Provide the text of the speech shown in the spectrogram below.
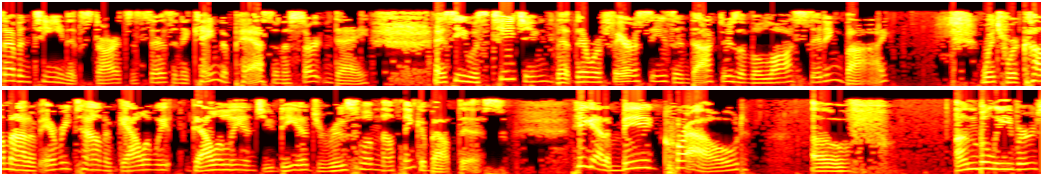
17 it starts. It says, And it came to pass in a certain day, as he was teaching, that there were Pharisees and doctors of the law sitting by, which were come out of every town of Galilee, Galilee and Judea, Jerusalem. Now think about this. He got a big crowd of unbelievers,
